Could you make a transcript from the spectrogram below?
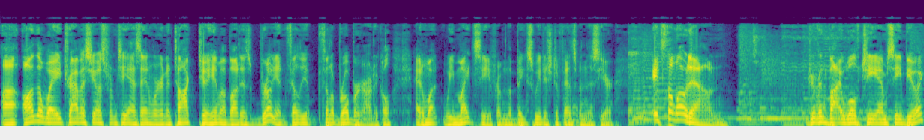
Uh, on the way, Travis Yost from TSN. We're going to talk to him about his brilliant Philip, Philip Broberg article and what we might see from the big Swedish defenseman this year. It's the lowdown. Driven by Wolf GMC Buick.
